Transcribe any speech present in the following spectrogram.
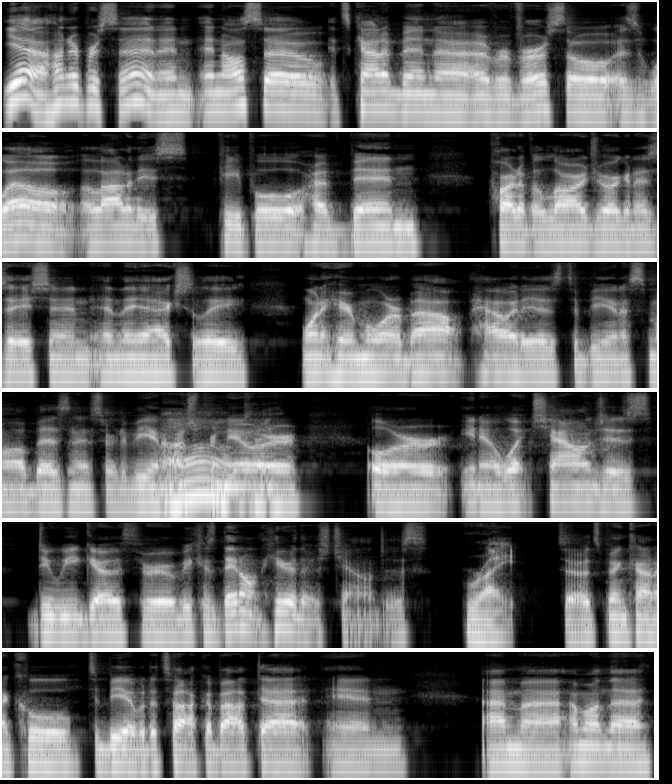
Yeah, 100%. And and also it's kind of been a, a reversal as well. A lot of these people have been part of a large organization and they actually want to hear more about how it is to be in a small business or to be an oh, entrepreneur. Okay or you know what challenges do we go through? Because they don't hear those challenges. Right. So it's been kind of cool to be able to talk about that. And i'm uh, i'm on the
